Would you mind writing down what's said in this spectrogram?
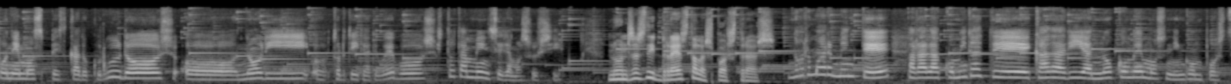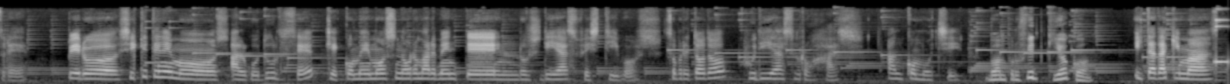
ponemos pescado crudos o nori o tortilla de huevos. Esto también se llama sushi. No ens has dit res de les postres. Normalmente para la comida de cada día no comemos ningún postre. Pero sí que tenemos algo dulce que comemos normalmente en los días festivos, sobre todo judías rojas, ankomochi. Bon profit, Kyoko. いただきます。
